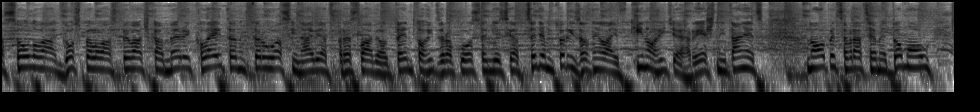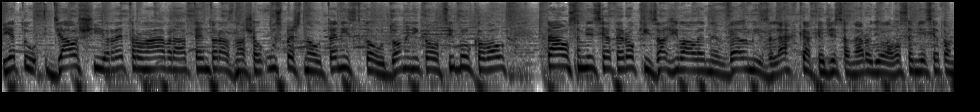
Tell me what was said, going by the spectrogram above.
Americká soulová gospelová speváčka Mary Clayton, ktorú asi najviac preslávil tento hit z roku 87, ktorý zaznel aj v kinohite Hriešný tanec. No a opäť sa vraciame domov. Je tu ďalší retro návrat, tentoraz našou úspešnou tenistkou Dominikou Cibulkovou. Tá 80. roky zažila len veľmi zľahka, keďže sa narodila v 89.,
